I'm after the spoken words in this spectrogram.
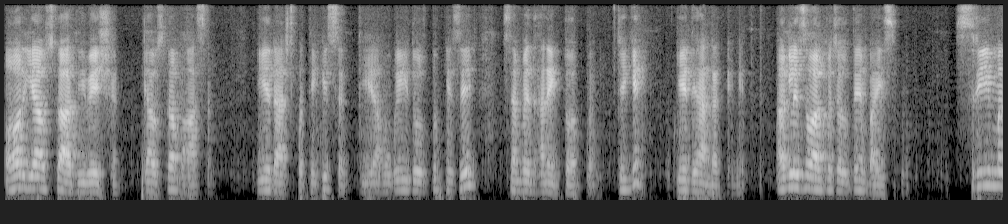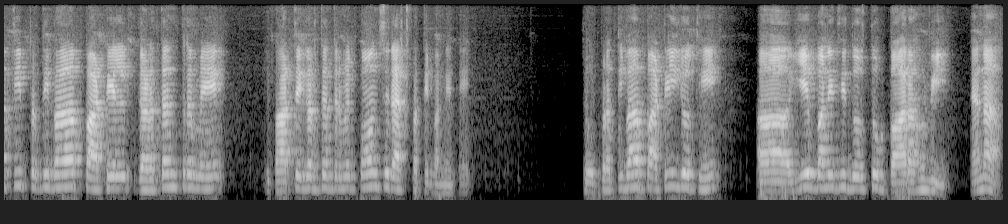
और या उसका अधिवेशन या उसका भाषण। ये राष्ट्रपति की शक्तियाँ हो गई दोस्तों किसे? संवैधानिक तौर पर। ठीक है? ये ध्यान रखेंगे। अगले सवाल पर चलते हैं बाईस श्रीमती प्रतिभा पाटिल गणतंत्र में भारतीय गणतंत्र में कौन सी राष्ट्रपति बनी थी? तो प्रतिभा पाटिल जो थी आ, ये बनी थी दोस्तों बारहवीं है ना?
